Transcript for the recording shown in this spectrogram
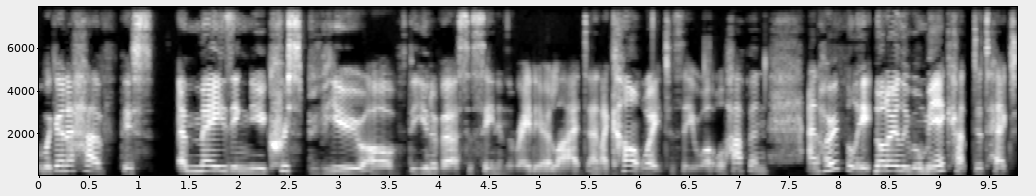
we're going to have this amazing new crisp view of the universe as seen in the radio light. And I can't wait to see what will happen. And hopefully, not only will MeerKAT detect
